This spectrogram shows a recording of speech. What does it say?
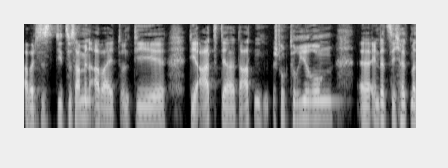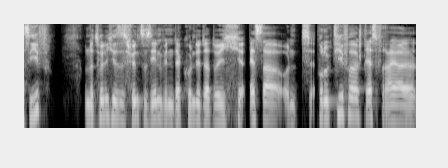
Aber das ist die Zusammenarbeit und die, die Art der Daten Datenstrukturierung äh, ändert sich halt massiv. Und natürlich ist es schön zu sehen, wenn der Kunde dadurch besser und produktiver, stressfreier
